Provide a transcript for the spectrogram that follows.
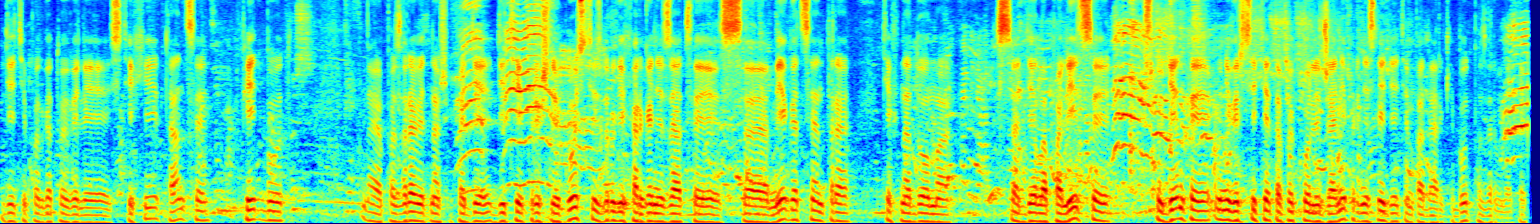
Дети подготовили стихи, танцы, петь будут. Да, Поздравить наших детей пришли гости из других организаций, с э, мегацентра технодома, с отдела полиции, студенты университетов и колледжа. Они принесли детям подарки, будут поздравлять.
